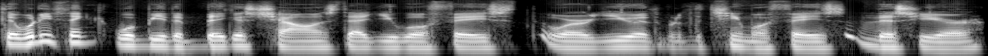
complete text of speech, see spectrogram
What do you think will be the biggest challenge that you will face or you the team will face this year?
